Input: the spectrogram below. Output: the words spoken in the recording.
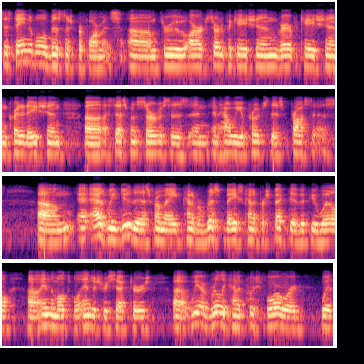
sustainable business performance um, through our certification, verification, accreditation, uh, assessment services and, and how we approach this process. Um, as we do this from a kind of a risk-based kind of perspective, if you will, uh, in the multiple industry sectors, uh, we have really kind of pushed forward with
